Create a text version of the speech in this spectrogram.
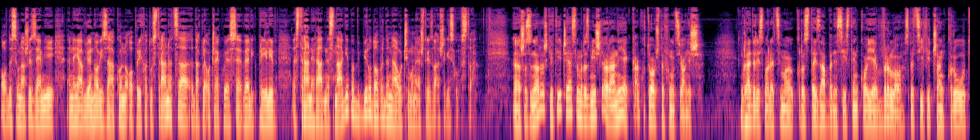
Ovde se u našoj zemlji najavljuje novi zakon o prihvatu stranaca, dakle očekuje se velik priliv strane radne snage, pa bi bilo dobro da naučimo nešto iz vašeg iskustva. E, što se Norveške tiče, ja sam razmišljao ranije kako to uopšte funkcioniše. Gledali smo recimo kroz taj zapadni sistem koji je vrlo specifičan, krut,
